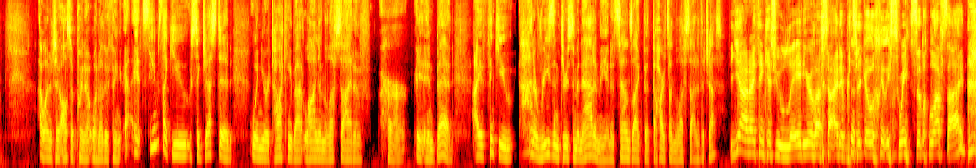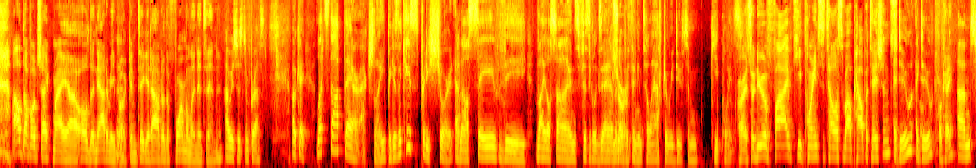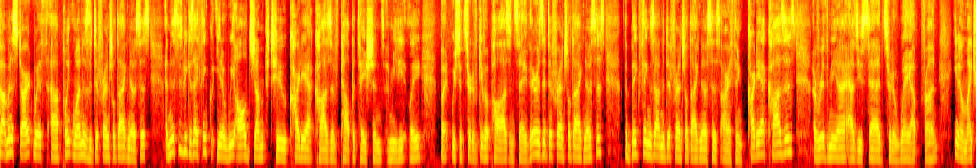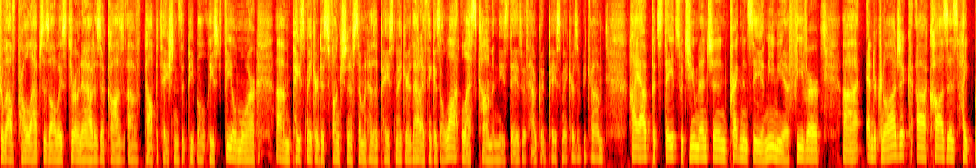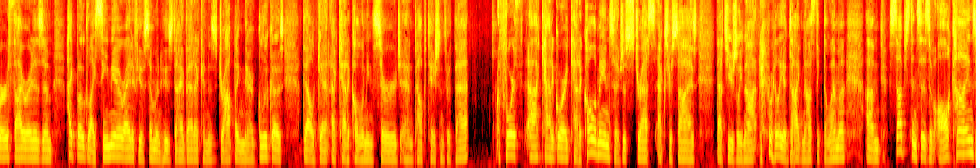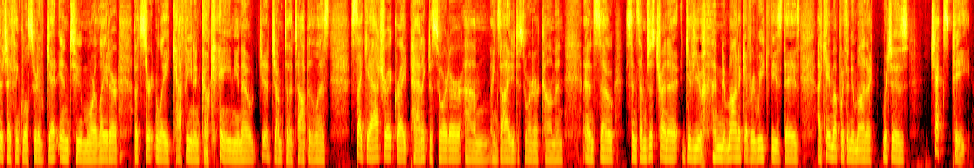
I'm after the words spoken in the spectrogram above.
I wanted to also point out one other thing. It seems like you suggested when you were talking about lying on the left side of her in bed. I think you kind of reasoned through some anatomy, and it sounds like that the heart's on the left side of the chest. Yeah, and I think as you lay to your left side, it particularly swings to the left side. I'll double check my uh, old anatomy book and dig it out of the formalin it's in. I was just impressed. Okay, let's stop there actually, because the case is pretty short, and I'll save the vital signs, physical exam, sure. and everything until after we do some key points. All right. So, do you have five key points to tell us about palpitations? I do. I do. Okay. Um, so I'm going to start with uh, point one is the differential diagnosis, and this is because I think you know we all jump to cardiac cause of palpitations immediately, but we should sort of give a pause and say there is a differential diagnosis. The big things on the differential diagnosis are, I think, cardiac causes, arrhythmia, as you said, sort of way up front. You know, mitral valve prolapse is always thrown out as a cause of palpitations that people at least feel more. Um, pacemaker dysfunction, if someone has a pacemaker, that I think is a lot less common these days with how good pacemakers have become. High output states, which you mentioned, pregnancy, anemia, fever, uh, endocrinologic uh, causes, hyperthyroidism, hypoglycemia, right? If you have someone who's diabetic and is dropping their glucose, they'll get a catecholamine surge and palpitations with that. A fourth uh, category, catecholamine, so just stress, exercise. That's usually not really a diagnostic dilemma. Um, substances of all kinds, which I think we'll sort of get into more later, but certainly caffeine and cocaine, you know, j- jump to the top of the list. Psychiatric, right? Panic disorder, um, anxiety disorder, common. And so, since I'm just trying to give you a mnemonic every week these days, I came up with a mnemonic which is CHEXP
